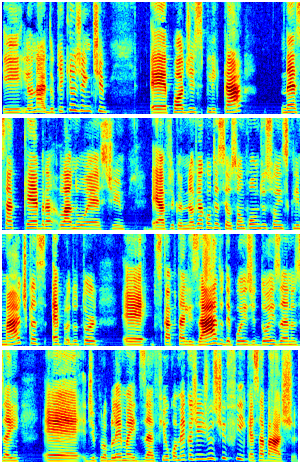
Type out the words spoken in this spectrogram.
E, Leonardo, o que, que a gente é, pode explicar nessa quebra lá no oeste é, africano. Não, o que aconteceu? São condições climáticas, é produtor é, descapitalizado depois de dois anos aí é, de problema e desafio. Como é que a gente justifica essa baixa?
